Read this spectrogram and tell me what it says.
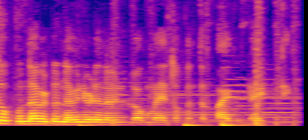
सो पुन्हा भेटून नवीन व्हिडिओ नवीन ब्लॉगमध्ये तोपर्यंत बाय गुड नाईट टेक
